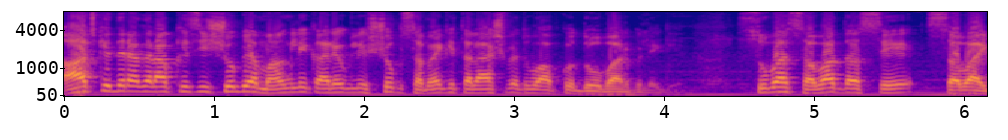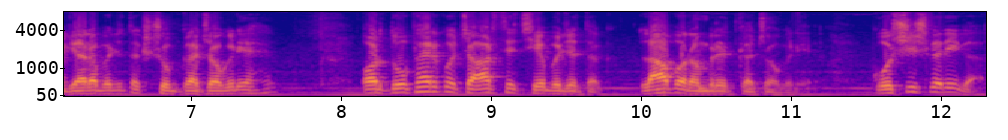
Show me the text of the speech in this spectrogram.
आज के दिन अगर आप किसी शुभ या मांगलिक कार्यों के लिए शुभ समय की तलाश में तो वो आपको दो बार मिलेगी। सुबह सवा दस से सवा ग्यारह बजे तक शुभ का चौगड़िया है और दोपहर को चार से छह बजे तक लाभ और अमृत का चौगड़िया कोशिश करेगा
